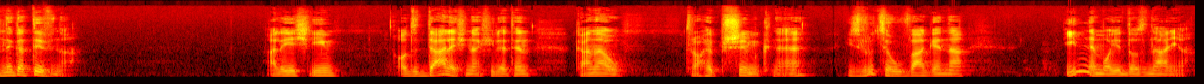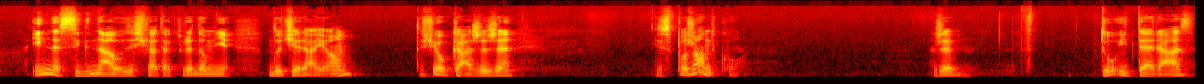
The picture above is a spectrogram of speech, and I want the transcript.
negatywna. Ale jeśli oddalę się na chwilę ten kanał, trochę przymknę i zwrócę uwagę na inne moje doznania, inne sygnały ze świata, które do mnie docierają, to się okaże, że jest w porządku. Że tu i teraz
